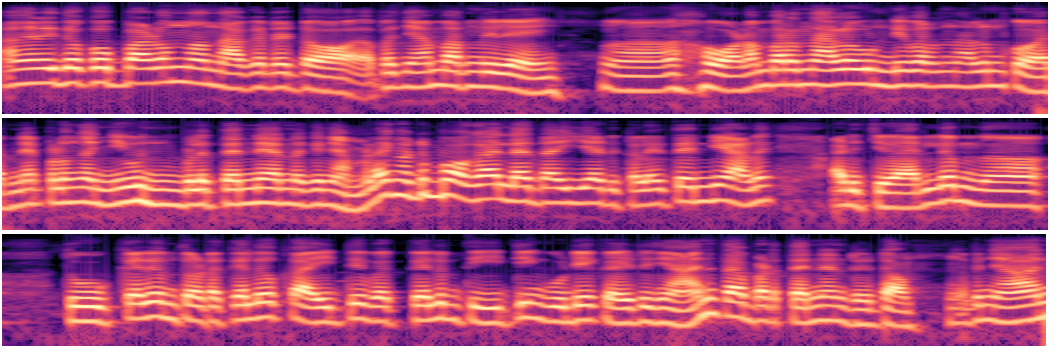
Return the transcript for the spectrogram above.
അങ്ങനെ ഇതൊക്കെ പാടം നന്നാക്കട്ടെ കേട്ടോ അപ്പം ഞാൻ പറഞ്ഞില്ലേ ഓണം പറഞ്ഞാലും ഉണ്ണി പറഞ്ഞാലും കോരനെ എപ്പോഴും കഞ്ഞി മുൻപിൽ തന്നെ ആയിരുന്നെങ്കിൽ നമ്മളെങ്ങോട്ടും പോകാമല്ല ദാ ഈ അടുക്കളയിൽ തന്നെയാണ് അടിച്ചു വാരലും തൂക്കലും തുടക്കലും ഒക്കെ ആയിട്ട് വെക്കലും തീറ്റയും കൂടിയൊക്കെ ആയിട്ട് ഞാനിത് അവിടെ തന്നെ ഉണ്ട് കേട്ടോ. അപ്പം ഞാൻ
